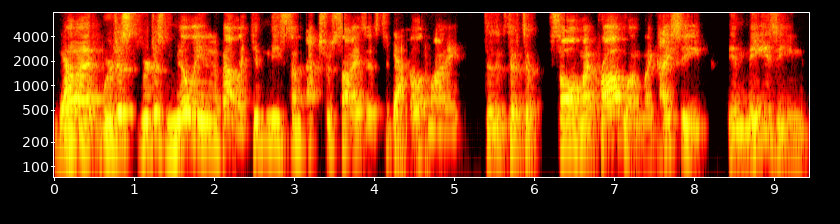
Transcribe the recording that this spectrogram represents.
Yeah. But we're just we're just milling it about. Like give me some exercises to yeah. develop my to, to, to, solve my problem. Like I see amazing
